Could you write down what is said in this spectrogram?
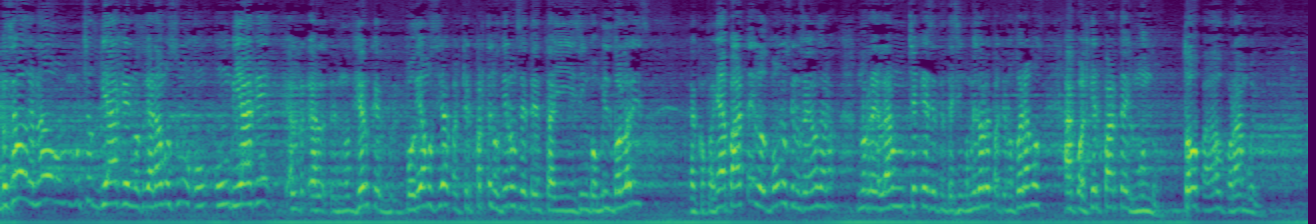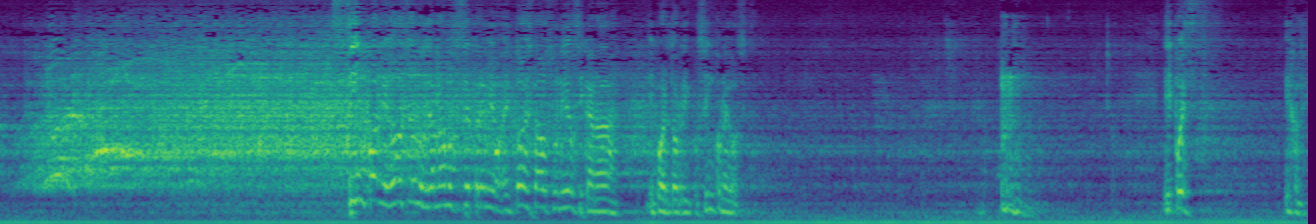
Nos hemos ganado muchos viajes, nos ganamos un, viaje, al- nos dijeron que podíamos ir a cualquier parte, nos dieron 75 mil dólares. La compañía, aparte de los bonos que nos habíamos ganado, nos regalaron un cheque de 75 mil dólares para que nos fuéramos a cualquier parte del mundo. Todo pagado por Amway. Cinco negocios nos ganamos ese premio en todo Estados Unidos y Canadá y Puerto Rico. Cinco negocios. Y pues, híjole,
